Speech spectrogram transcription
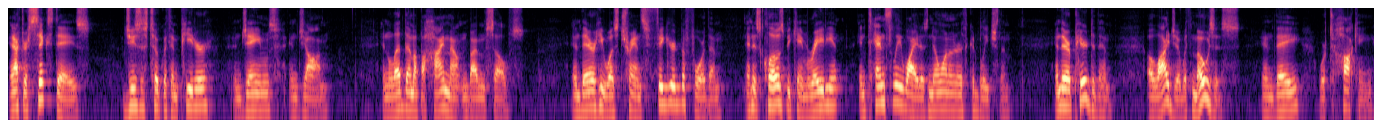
And after six days, Jesus took with him Peter and James and John and led them up a high mountain by themselves. And there he was transfigured before them and his clothes became radiant, intensely white, as no one on earth could bleach them. And there appeared to them Elijah with Moses, and they were talking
